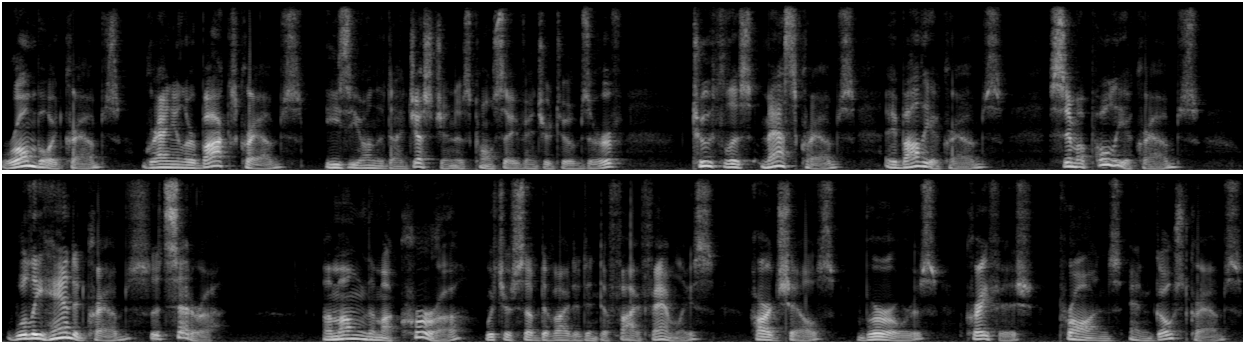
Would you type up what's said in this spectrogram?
rhomboid crabs, granular box crabs, easy on the digestion, as Conseil ventured to observe, toothless mass crabs, Ebalia crabs, Cymopolia crabs, woolly handed crabs, etc. Among the Macrura, which are subdivided into five families hard shells, burrowers, crayfish, prawns, and ghost crabs,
